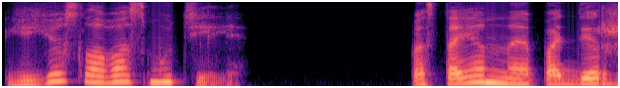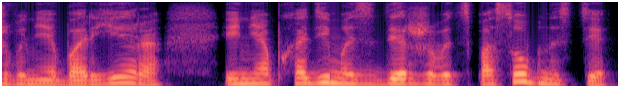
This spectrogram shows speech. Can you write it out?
Ее слова смутили. Постоянное поддерживание барьера и необходимость сдерживать способности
